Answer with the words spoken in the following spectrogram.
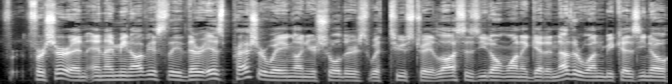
For, for sure, and and I mean, obviously, there is pressure weighing on your shoulders with two straight losses. You don't want to get another one because you know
